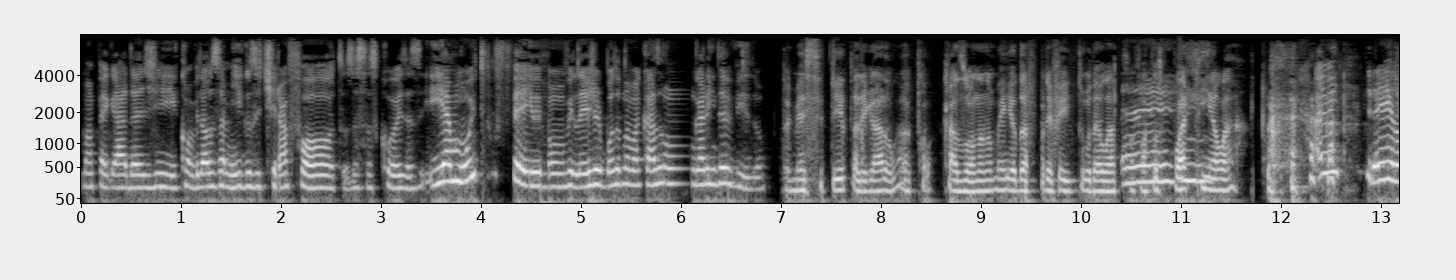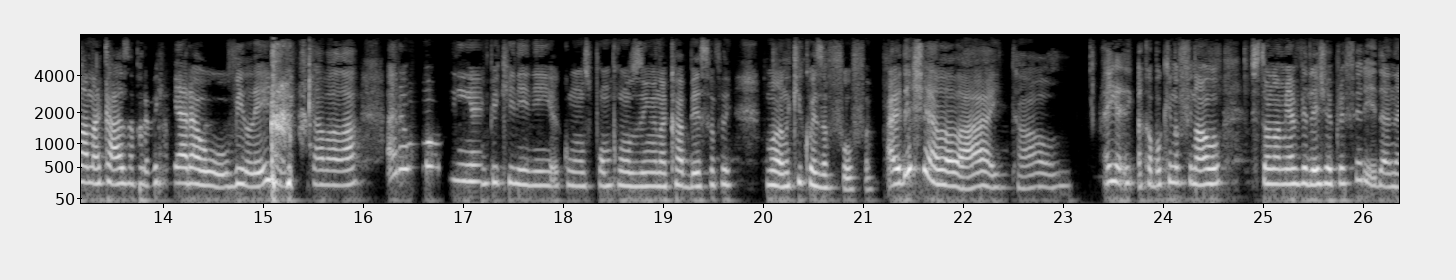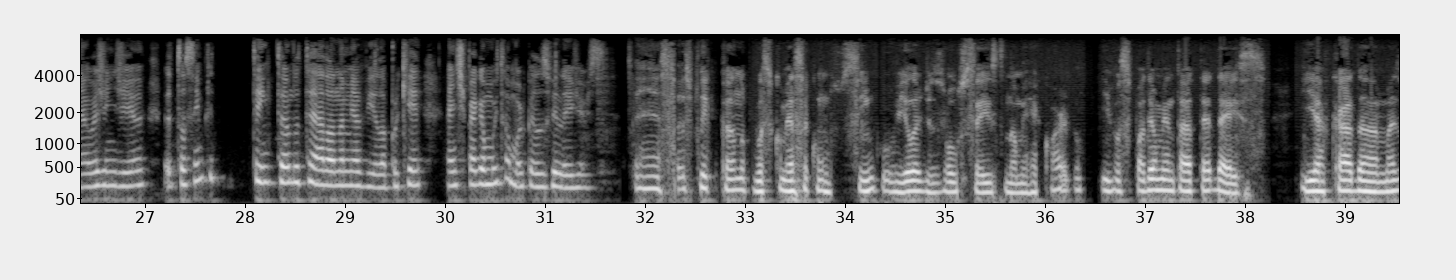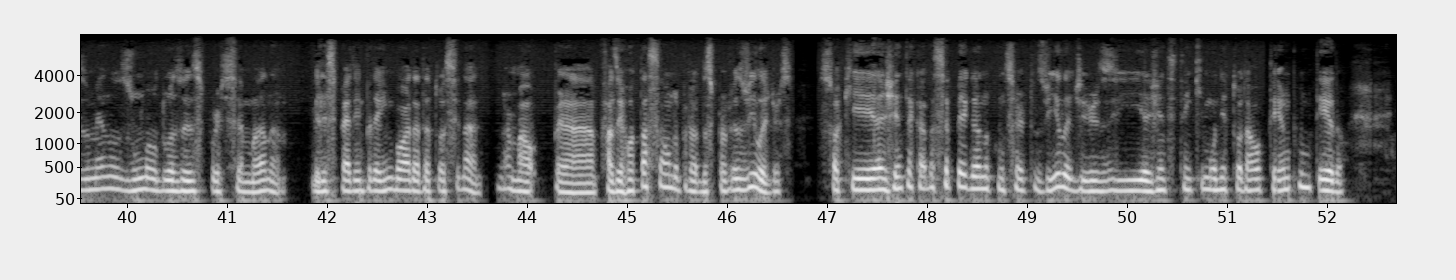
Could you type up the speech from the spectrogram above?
uma pegada de convidar os amigos e tirar fotos, essas coisas. E é muito feio um villager botando uma casa num lugar indevido. Do MST, tá ligado? A casona no meio da prefeitura lá, é... falta as plaquinhas lá. Aí eu entrei lá na casa pra ver quem era o villager que tava lá. Era uma mocinha pequenininha com uns pomponzinhos na cabeça. Eu falei, mano, que coisa fofa. Aí eu deixei ela lá e tal. Aí acabou que no final se tornou a minha villager preferida, né? Hoje em dia eu tô sempre tentando ter ela na minha vila, porque a gente pega muito amor pelos villagers. É, só explicando, você começa com 5 villages ou 6, não me recordo, e você pode aumentar até 10. E a cada mais ou menos uma ou duas vezes por semana, eles pedem para ir embora da tua cidade. Normal, para fazer rotação do, dos próprios villagers. Só que a gente acaba se pegando com certos villagers e a gente tem que monitorar o tempo inteiro.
